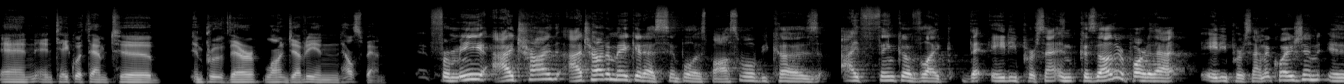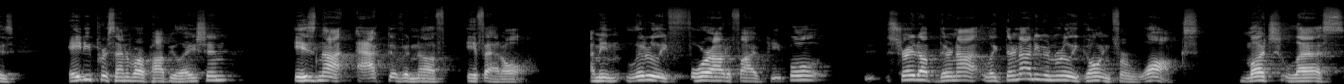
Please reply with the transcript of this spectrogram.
and and take with them to improve their longevity and health span for me i try i try to make it as simple as possible because i think of like the 80% and because the other part of that 80% equation is 80% of our population is not active enough if at all I mean, literally four out of five people, straight up, they're not like, they're not even really going for walks, much less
